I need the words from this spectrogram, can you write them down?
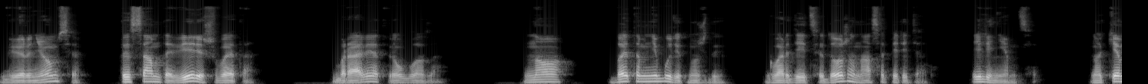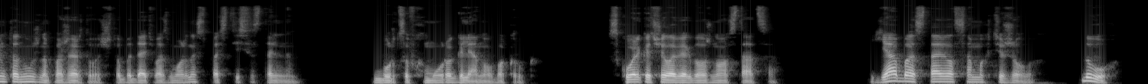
«Вернемся? Ты сам-то веришь в это?» Брави отвел глаза. «Но в этом не будет нужды. Гвардейцы тоже нас опередят. Или немцы. Но кем-то нужно пожертвовать, чтобы дать возможность спастись остальным. Бурцев хмуро глянул вокруг. Сколько человек должно остаться? Я бы оставил самых тяжелых. Двух.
